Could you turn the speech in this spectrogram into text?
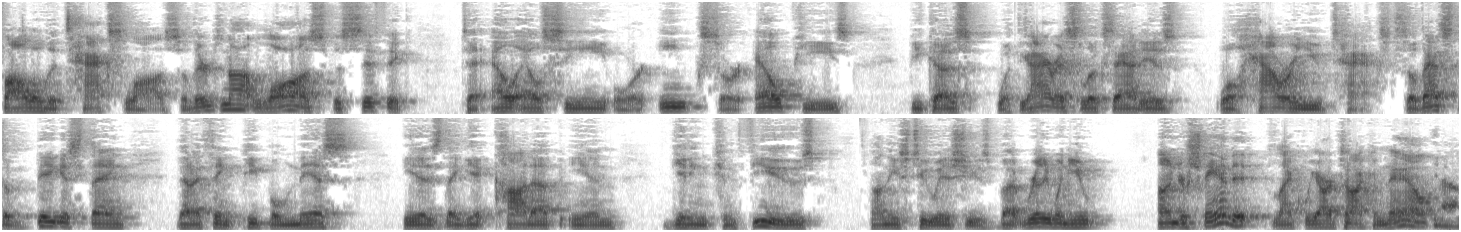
follow the tax laws. So there's not laws specific to LLC or Incs or LPs because what the IRS looks at is, well, how are you taxed? So that's the biggest thing that I think people miss is they get caught up in getting confused on these two issues. But really, when you understand it, like we are talking now, yeah.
